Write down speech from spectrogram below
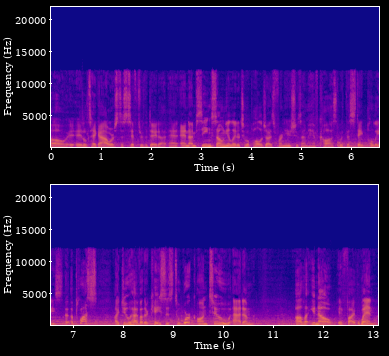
Oh, it, will take hours to sift through the data, and, and, I'm seeing Sonia later to apologize for any issues I may have caused with the state police. Uh, uh, plus, I do have other cases to work on too, Adam. I'll let you know if I... when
